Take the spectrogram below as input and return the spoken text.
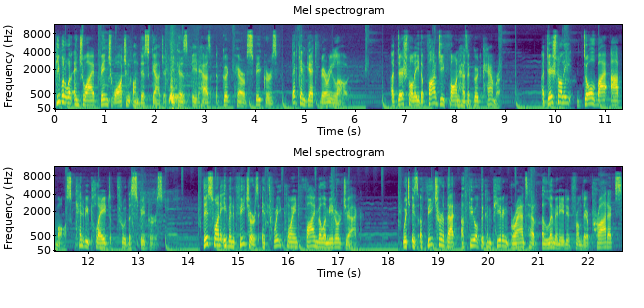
People will enjoy binge watching on this gadget because it has a good pair of speakers that can get very loud. Additionally, the 5G phone has a good camera. Additionally, Dolby Atmos can be played through the speakers. This one even features a 3.5mm jack, which is a feature that a few of the competing brands have eliminated from their products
